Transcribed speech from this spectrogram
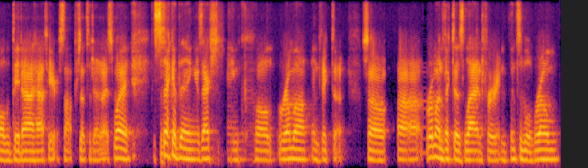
all the data I have here. It's not presented in a nice way. The second thing is actually called Roma Invicta. So uh, Roma Invicta is Latin for invincible Rome.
